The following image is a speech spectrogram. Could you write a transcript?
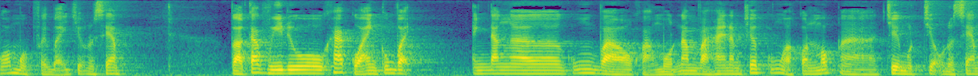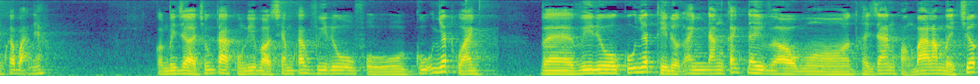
có 1,7 triệu lượt xem. Và các video khác của anh cũng vậy. Anh đăng ờ, cũng vào khoảng 1 năm và 2 năm trước cũng ở con mốc là trên 1 triệu lượt xem các bạn nhé. Còn bây giờ chúng ta cùng đi vào xem các video phủ cũ nhất của anh. Về video cũ nhất thì được anh đăng cách đây vào thời gian khoảng 3 năm về trước.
